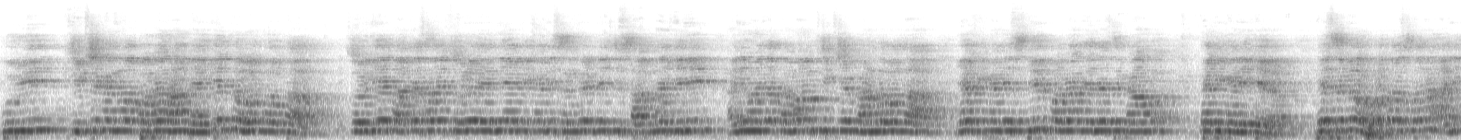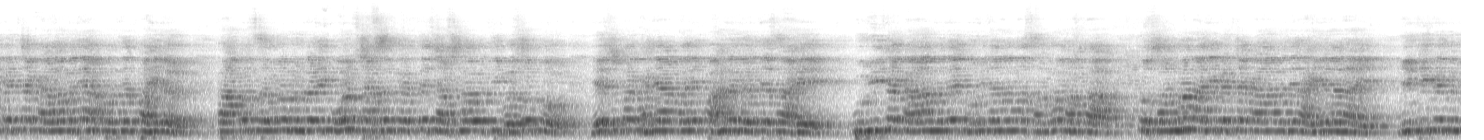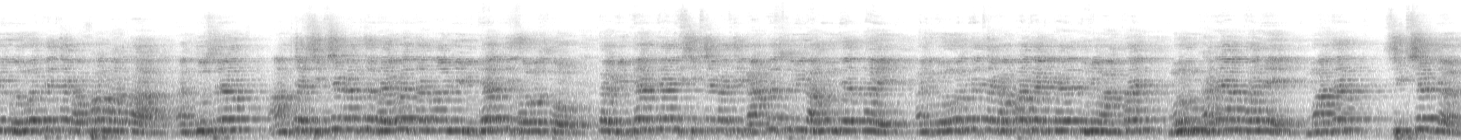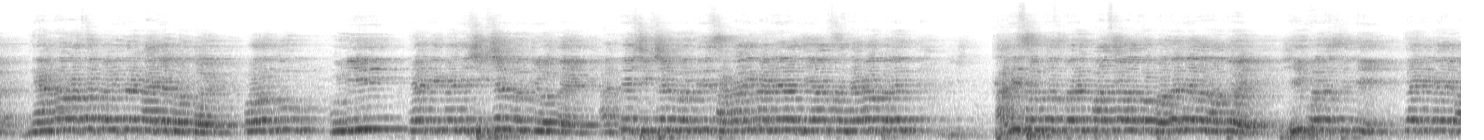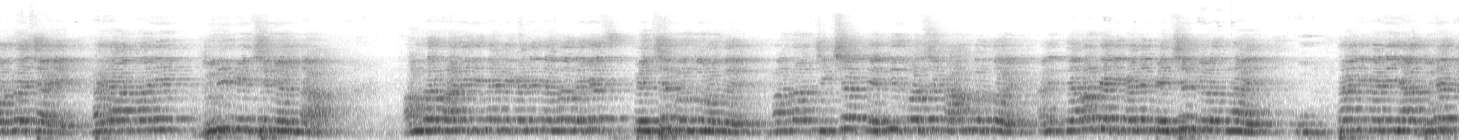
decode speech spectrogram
पूर्वी शिक्षकांना पगार हा बँकेत होत नव्हता. स्वर्गीय तात्यासाहेब सुळे यांनी या ठिकाणी संघटनेची स्थापना केली आणि माझ्या तमाम शिक्षक बांधवांना या ठिकाणी स्थिर पगार देण्याचं काम त्या ठिकाणी केलं. हे सगळं होत असताना अलीकडच्या काळामध्ये आपण जर पाहिलं तर आपण सर्व मंडळी कोण शासन करते शासनावरती बसवतो हे सुद्धा खऱ्या अर्थाने पाहणं गरजेचं आहे. पूर्वीच्या काळामध्ये गुरुजनांना सन्मान होता. तो सन्मान अलीकडच्या काळामध्ये राहिलेला नाही. एकीकडे तुम्ही गुणवत्तेच्या गप्पा मारता आणि दुसरं आमच्या शिक्षकांचं दैवत पेन्शन मंजूर होते माझा शिक्षक तेहतीस वर्ष काम करतोय आणि त्याला त्या ठिकाणी पेन्शन मिळत नाही. त्या ठिकाणी या जुन्या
